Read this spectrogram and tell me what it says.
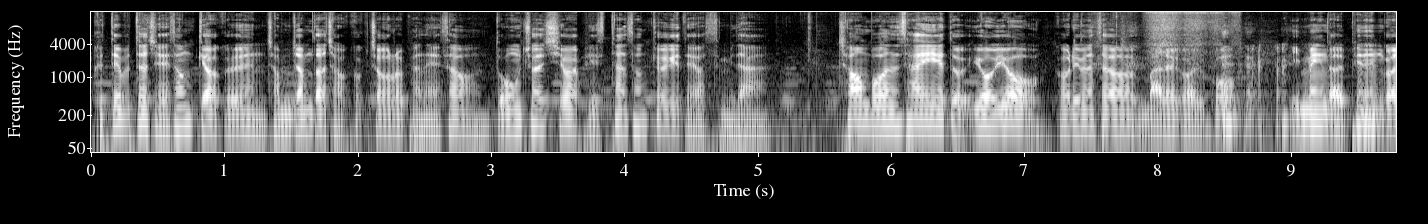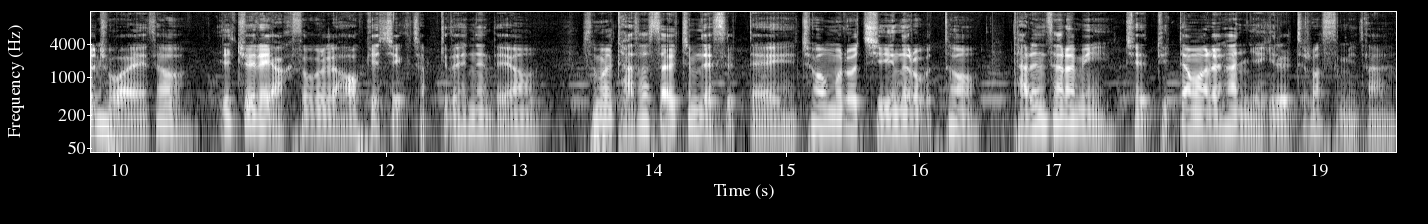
그때부터 제 성격은 점점 더 적극적으로 변해서 노홍철 씨와 비슷한 성격이 되었습니다. 처음 본 사이에도 요요 거리면서 말을 걸고 인맥 넓히는 걸 좋아해서 일주일에 약속을 9개씩 잡기도 했는데요. 25살쯤 됐을 때 처음으로 지인으로부터 다른 사람이 제 뒷담화를 한 얘기를 들었습니다.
